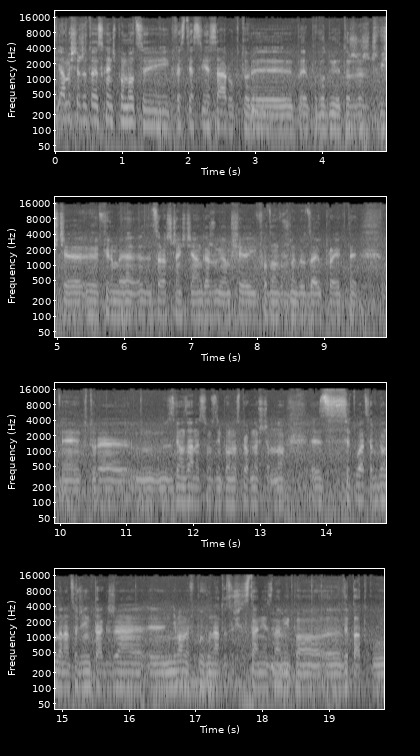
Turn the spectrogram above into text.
Yy, Ja myślę, że to jest chęć pomocy i kwestia CSR-u, który p- powoduje to, że rzeczywiście yy, firmy coraz częściej angażują się i wchodzą w różnego rodzaju projekty, yy, które mm, związane są z niepełnosprawnością. No, sytuacja wygląda na co dzień tak, że nie mamy wpływu na to, co się stanie z nami po wypadku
